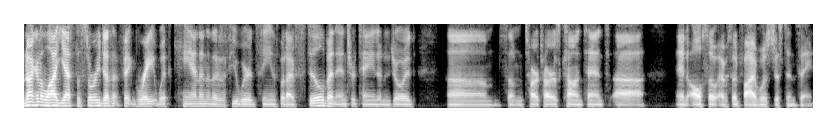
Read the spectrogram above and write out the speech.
I'm not gonna lie. Yes, the story doesn't fit great with canon, and there's a few weird scenes, but I've still been entertained and enjoyed um, some Tartar's content. Uh, and also, episode five was just insane.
